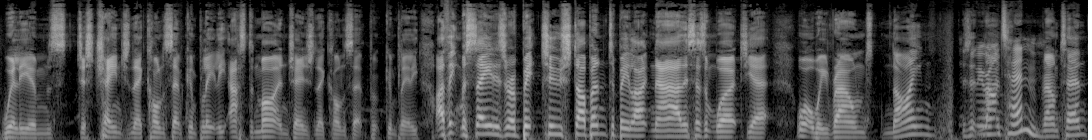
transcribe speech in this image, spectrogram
Williams just changing their concept completely, Aston Martin changing their concept completely. I think Mercedes are a bit too stubborn to be like, nah, this hasn't worked yet. What are we, round nine? Is it round 10. Round 10.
